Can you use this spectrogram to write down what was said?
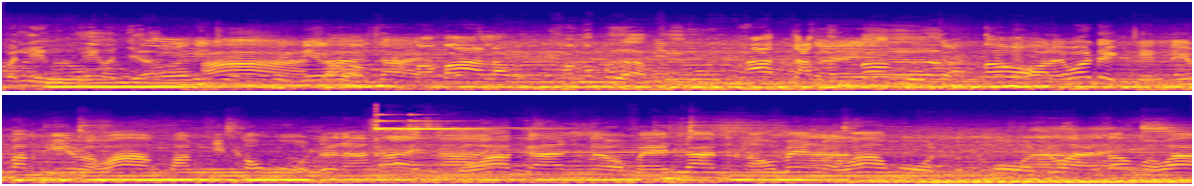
ไปเรียนกรุงเทพกันเยอะอ่าใช่ใช่มาบ้านเราเขาก็เบื่อฟิลภาพจำเดิมๆต้องบอกเลยว่าเด็กเจนนี้บางทีแบบว่าความคิดเขาโหดด้วยนะใช่ใช่เพราะว่าการแบบแฟชั่นเขาแม่งแบบว่าโหดโหดด้วยต้องแบบว่า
